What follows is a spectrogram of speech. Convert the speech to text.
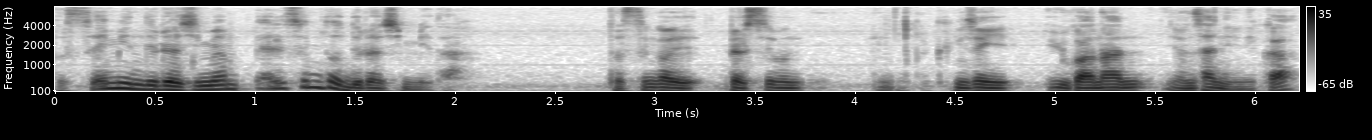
덧셈이 느려지면 뺄셈도 느려집니다. 덧셈과 뺄셈은 굉장히 유관한 연산이니까.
